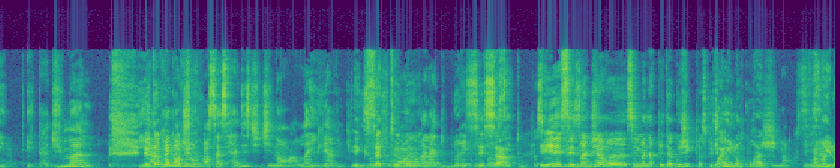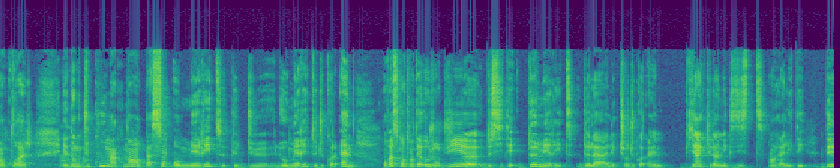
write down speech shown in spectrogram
et t'as du mal. Et, après, quand tu repenses à ce hadith, tu dis non, Allah, il est avec eux. Exactement. La double récompense C'est ça. et tout. Parce qu'au Et début, c'est une, manière, euh, c'est une manière pédagogique parce que du Ouais. coup, il encourage. Il en- c'est Vraiment, il encourage. Et donc, du coup, maintenant, passons au mérite, que du, au mérite du Coran. On va se contenter aujourd'hui euh, de citer deux mérites de la lecture du Coran bien qu'il en existe en réalité des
